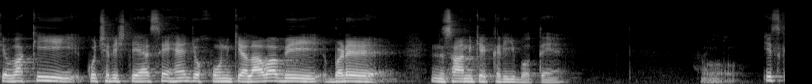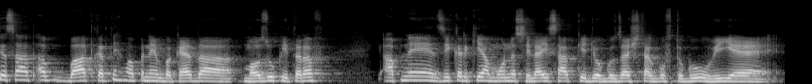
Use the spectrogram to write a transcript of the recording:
कि वाकई कुछ रिश्ते ऐसे हैं जो खून के अलावा भी बड़े इंसान के करीब होते हैं। तो इसके साथ अब बात करते हैं हम अपने बाकायदा मौजू की तरफ़। आपने ज़िक्र किया मोन सिलाई साहब की जो गुज्त गुफ्तु हुई है,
